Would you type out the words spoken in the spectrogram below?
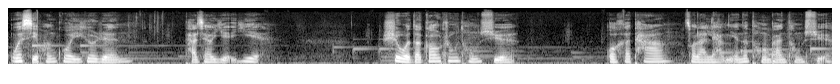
我喜欢过一个人，他叫野叶，是我的高中同学。我和他做了两年的同班同学。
